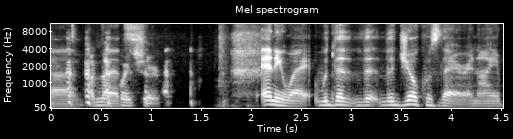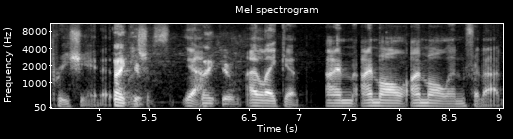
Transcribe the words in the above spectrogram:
god. I'm not quite sure. Anyway, with the, the the joke was there, and I appreciate it. Thank It you. just- yeah, Thank you. I like it. I'm I'm all I'm all in for that.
